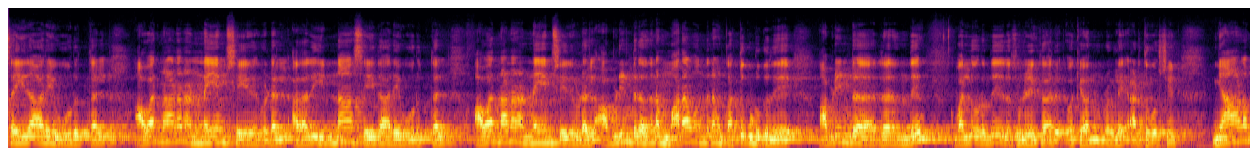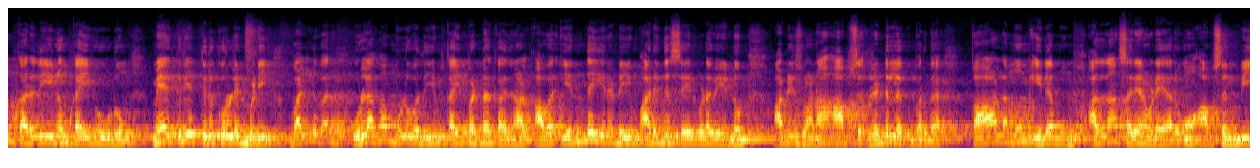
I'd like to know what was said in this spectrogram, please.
செய்தாரை ஒருத்தல் அவர்னான நன்னயம் செய்து விடல் அதாவது இன்னா செய்தாரை ஒருத்தல் அவர்னான நன்னயம் செய்து விடல் அப்படின்றது வந்து நம்ம மரம் வந்து நமக்கு கற்றுக் கொடுக்குது. அப்படின்றத வந்து வள்ளுவர் வந்து இதில் சொல்லியிருக்காரு. ஓகேவா நண்பர்களே? அடுத்த கொஸ்டின் ஞானம் கருதியினும் கைகூடும். மேற்கூறிய திருக்குறளின்படி வள்ளுவர் உலகம் முழுவதையும் கைப்பற்ற கருதினால் அவர் எந்த இரண்டையும் அறிந்து செயல்பட வேண்டும்? அப்படின்னு சொன்னால் ஆப்ஷன் ரெண்டில் இருக்கு பாருங்கள் காலமும் இடமும். அதுதான் சரியான விடையாக இருக்கும். ஆப்ஷன் பி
